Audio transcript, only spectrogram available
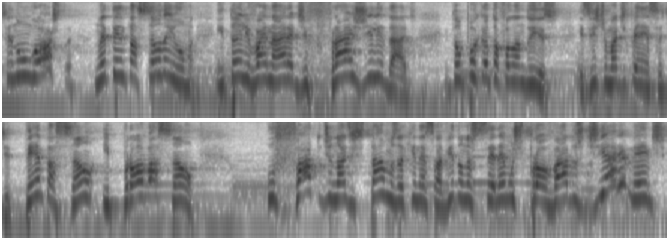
você não gosta, não é tentação nenhuma. Então ele vai na área de fragilidade. Então por que eu estou falando isso? Existe uma diferença de tentação e provação. O fato de nós estarmos aqui nessa vida, nós seremos provados diariamente.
